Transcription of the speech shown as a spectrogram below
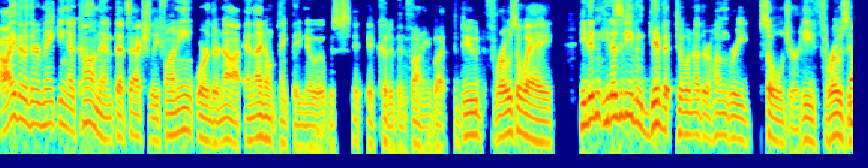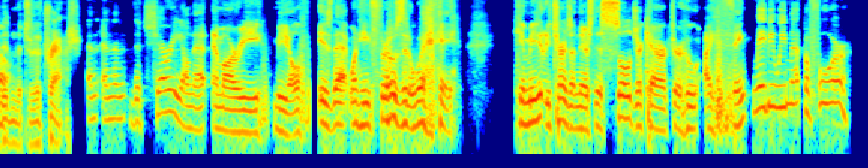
either they're making a comment that's actually funny or they're not. And I don't think they knew it was it, it could have been funny, but the dude throws away he didn't he doesn't even give it to another hungry soldier. He throws it No. in the, to the trash. And and then the cherry on that MRE meal is that when he throws it away, he immediately turns and there's this soldier character who I think maybe we met before.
